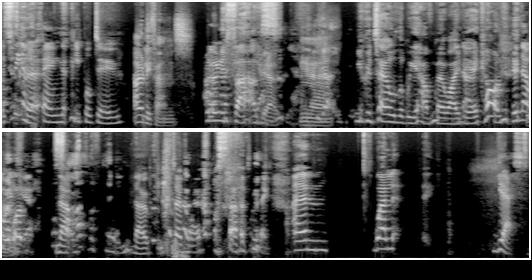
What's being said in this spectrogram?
What's the isn't other it? thing that people do? OnlyFans. OnlyFans. Yeah. Yeah. Yeah, you could tell that we have no idea, can't you? No We're like, idea. What's No. that other thing? No, don't know. What's that other thing? Um, well, yes.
